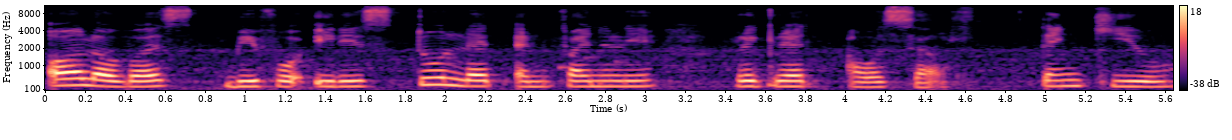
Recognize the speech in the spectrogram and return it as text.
all of us before it is too late and finally regret ourselves. Thank you.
